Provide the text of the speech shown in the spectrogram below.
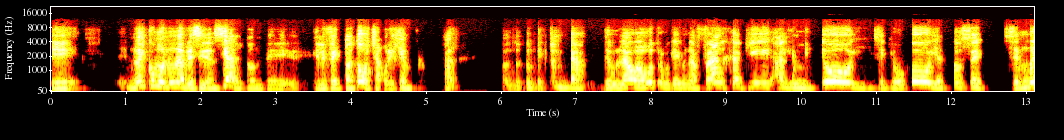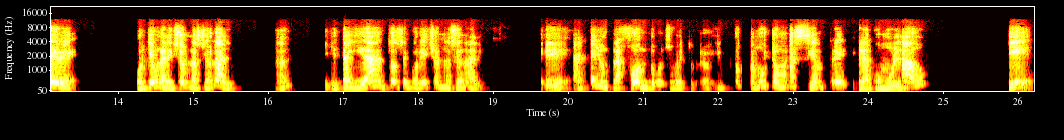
eh, no es como en una presidencial, donde el efecto Atocha, por ejemplo, ¿ah? cuando tú te cambias de un lado a otro porque hay una franja que alguien mintió y se equivocó y entonces se mueve, porque es una elección nacional ¿ah? Y que está guiada entonces por hechos nacionales. Eh, aquí hay un trasfondo, por supuesto, pero importa mucho más siempre el acumulado que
